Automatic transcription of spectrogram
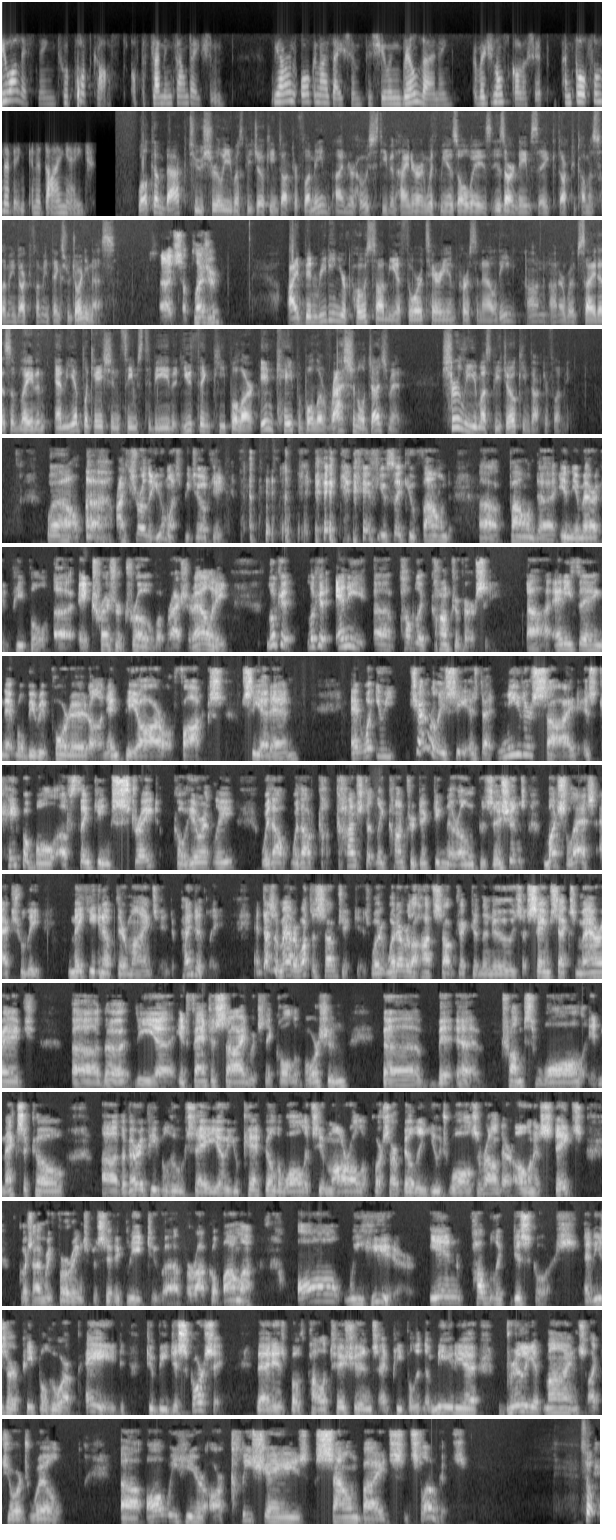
You are listening to a podcast of the Fleming Foundation. We are an organization pursuing real learning, original scholarship, and thoughtful living in a dying age. Welcome back to Surely You Must Be Joking, Dr. Fleming. I'm your host, Stephen Heiner, and with me, as always, is our namesake, Dr. Thomas Fleming. Dr. Fleming, thanks for joining us. Uh, it's a pleasure. I've been reading your posts on the authoritarian personality on, on our website as of late, and, and the implication seems to be that you think people are incapable of rational judgment. Surely you must be joking, Dr. Fleming. Well, uh, I'm sure that you must be joking. if you think you found uh, found uh, in the American people uh, a treasure trove of rationality, look at look at any uh, public controversy uh, anything that will be reported on NPR or Fox, CNN. And what you generally see is that neither side is capable of thinking straight, coherently, without, without co- constantly contradicting their own positions, much less actually making up their minds independently. It doesn't matter what the subject is, whatever the hot subject in the news, same sex marriage, uh, the, the uh, infanticide, which they call abortion, uh, uh, Trump's wall in Mexico. Uh, the very people who say you, know, you can't build a wall, it's immoral, of course, are building huge walls around their own estates. Of course, I'm referring specifically to uh, Barack Obama. All we hear in public discourse, and these are people who are paid to be discoursing, that is, both politicians and people in the media, brilliant minds like George Will, uh, all we hear are cliches, sound bites, and slogans. So,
